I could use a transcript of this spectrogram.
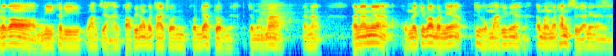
แล้วก็มีคดีความเสียหายต่อพี่น้องประชาชนคนยากจนเนี่ยจำนวนมาก นะครับดังนั้นเนี่ยผมเลยคิดว่าวันนี้ที่ผมมาที่เนี่ยนะก็เหมือนมาถ้ำเสือเนี่ยนะนะ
